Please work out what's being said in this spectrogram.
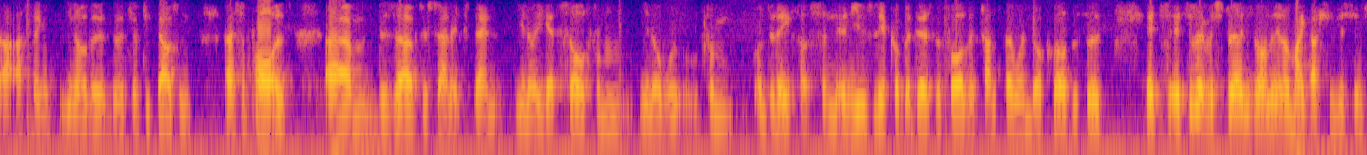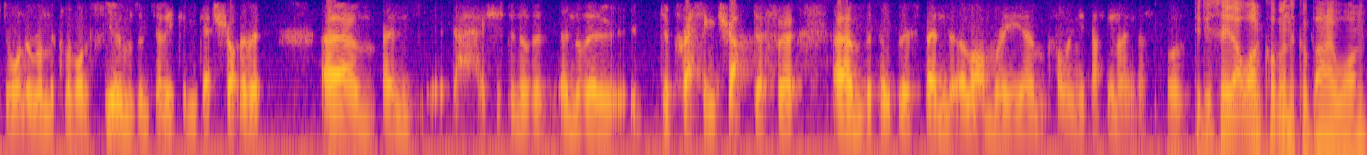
uh, I think you know the the fifty thousand uh, supporters um, deserve to a certain extent. You know, you get sold from you know w- from underneath us, and, and usually a couple of days before the transfer window closes. So it's, it's it's a bit of a strange one. You know, Mike Ashley just seems to want to run the club on fumes until he can get shot of it. Um, and it's just another another depressing chapter for um, the people who spend a lot of money um, following Newcastle United, I suppose. Did you see that one coming? The Cabaye one.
